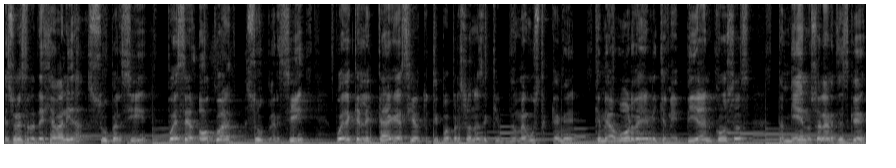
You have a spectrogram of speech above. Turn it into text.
es una estrategia válida, súper sí. Puede ser awkward, súper sí. Puede que le cague a cierto tipo de personas de que no me gusta que me, que me aborden y que me pidan cosas. También, o sea, la neta es que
